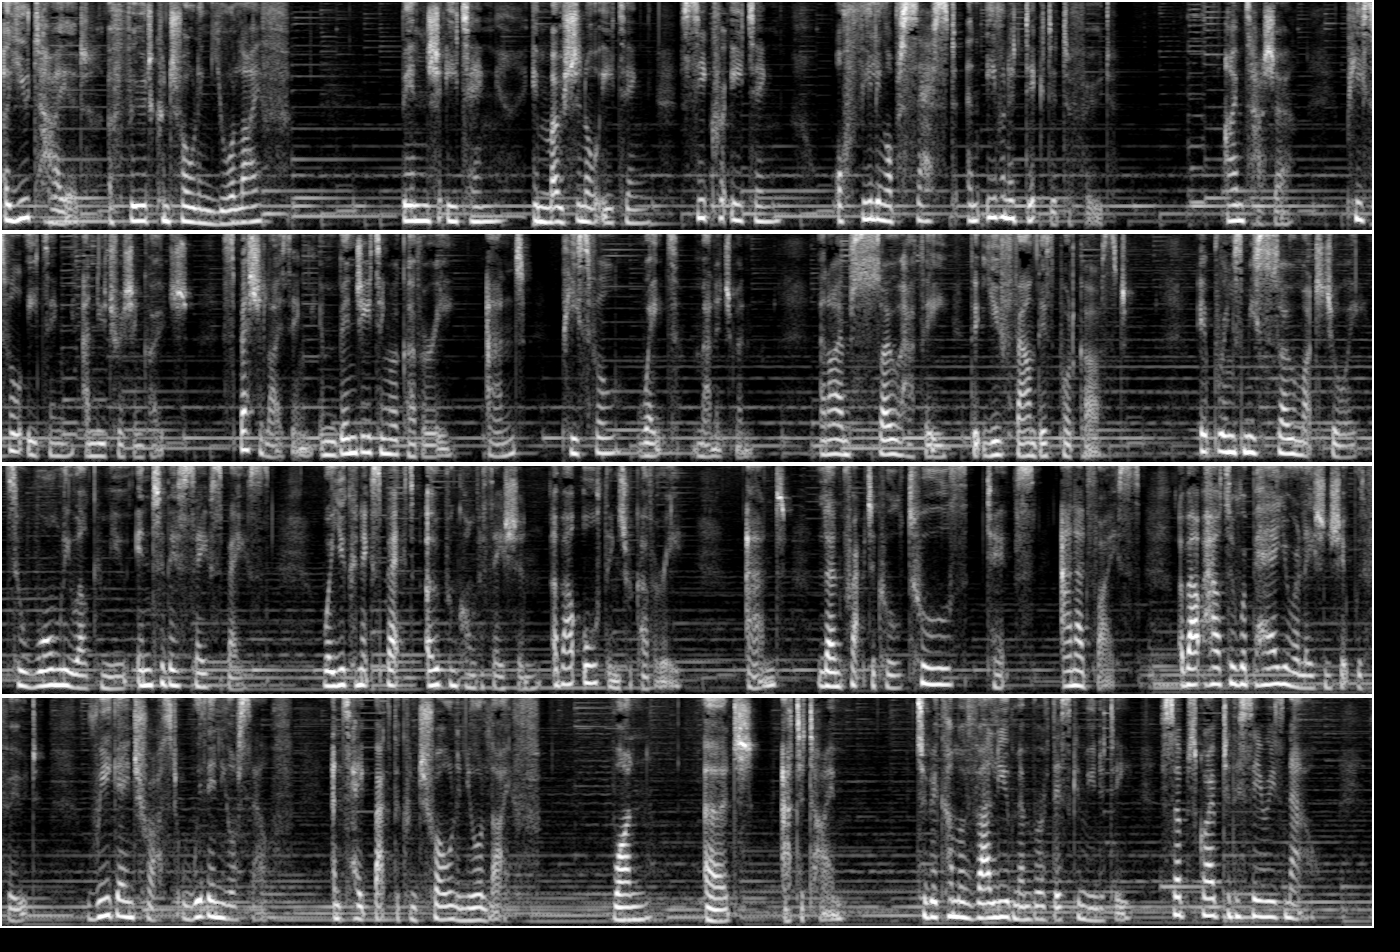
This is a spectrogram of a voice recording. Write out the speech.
Are you tired of food controlling your life? Binge eating, emotional eating, secret eating, or feeling obsessed and even addicted to food? I'm Tasha, peaceful eating and nutrition coach, specializing in binge eating recovery and peaceful weight management. And I am so happy that you found this podcast. It brings me so much joy to warmly welcome you into this safe space where you can expect open conversation about all things recovery and learn practical tools, tips, and advice about how to repair your relationship with food, regain trust within yourself, and take back the control in your life, one urge at a time. To become a valued member of this community, subscribe to the series now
